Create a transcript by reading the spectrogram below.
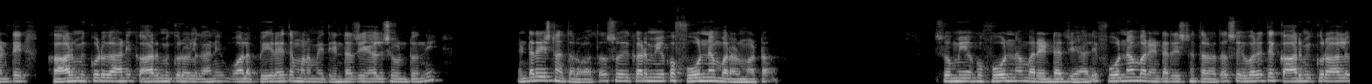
అంటే కార్మికుడు కానీ కార్మికురాలు కానీ వాళ్ళ పేరు అయితే మనమైతే ఎంటర్ చేయాల్సి ఉంటుంది. ఎంటర్ చేసిన తర్వాత సో ఇక్కడ మీ యొక్క ఫోన్ నెంబర్ అనమాట సో మీ యొక్క ఫోన్ నెంబర్ ఎంటర్ చేయాలి. ఫోన్ నెంబర్ ఎంటర్ చేసిన తర్వాత సో ఎవరైతే కార్మికురాలు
